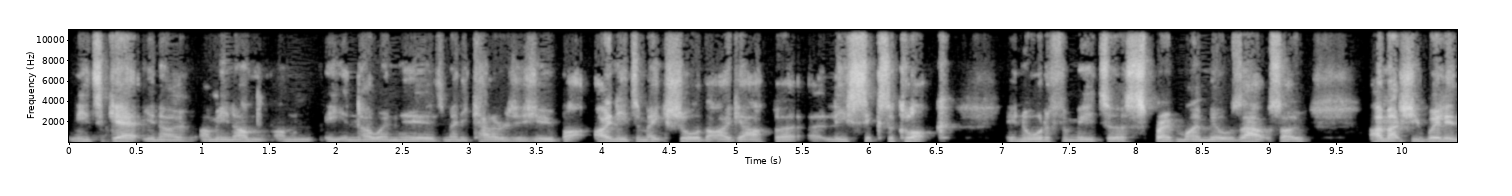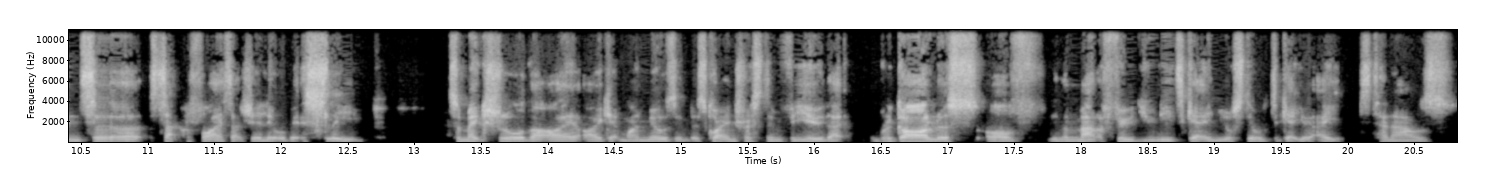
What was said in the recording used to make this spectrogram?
need to get, you know, I mean, I'm I'm eating nowhere near as many calories as you, but I need to make sure that I get up at at least six o'clock in order for me to spread my meals out. So I'm actually willing to sacrifice actually a little bit of sleep to make sure that I, I get my meals in. But it's quite interesting for you that regardless of the amount of food you need to get in, you're still to get your eight to ten hours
